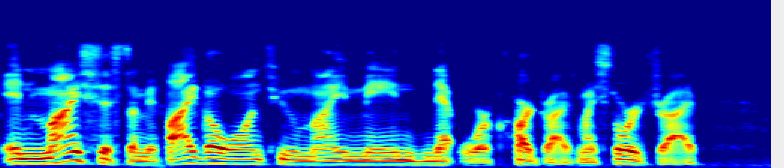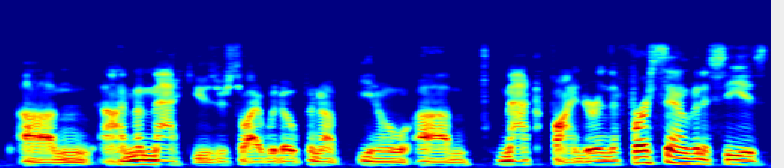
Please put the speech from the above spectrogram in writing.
in my system, if I go onto my main network hard drive, my storage drive, um, I'm a Mac user, so I would open up, you know, um, Mac Finder, and the first thing I'm going to see is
